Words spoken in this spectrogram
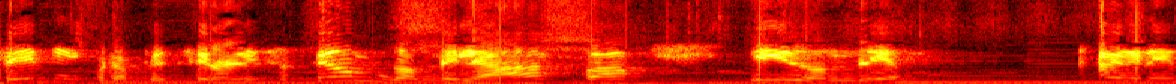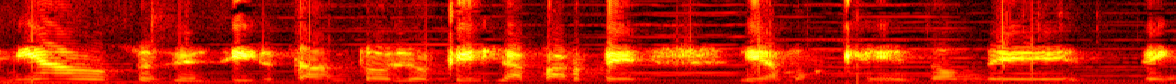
semi-profesionalización, donde la AFA y donde agremiados, es decir, tanto lo que es la parte, digamos, que donde se,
